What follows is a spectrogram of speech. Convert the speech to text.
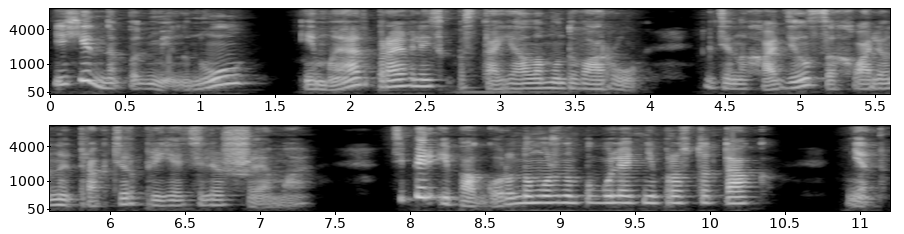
ехидно подмигнул и мы отправились к постоялому двору, где находился хваленый трактир приятеля Шема. Теперь и по городу можно погулять не просто так. Нет,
